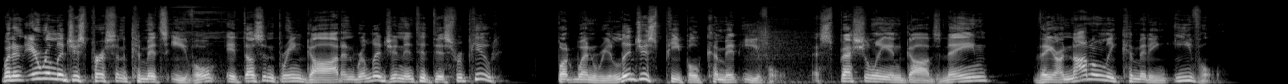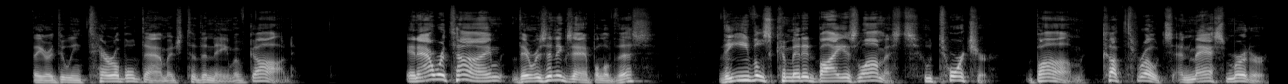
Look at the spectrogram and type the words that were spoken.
When an irreligious person commits evil, it doesn't bring God and religion into disrepute. But when religious people commit evil, especially in God's name, they are not only committing evil, they are doing terrible damage to the name of God. In our time, there is an example of this. The evils committed by Islamists who torture, bomb, cut throats, and mass murder,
